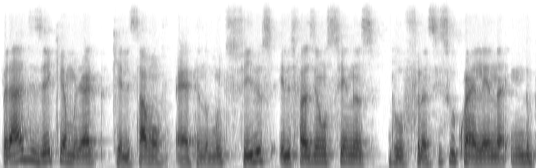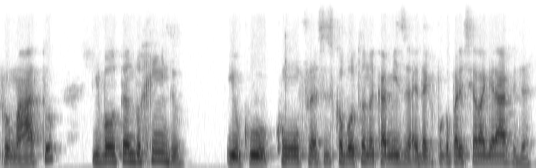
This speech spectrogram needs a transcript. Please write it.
pra dizer que a mulher, que eles estavam é, tendo muitos filhos, eles faziam cenas do Francisco com a Helena indo pro mato e voltando rindo. E o, com o Francisco botando a camisa. Aí daqui a pouco aparecia ela grávida.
